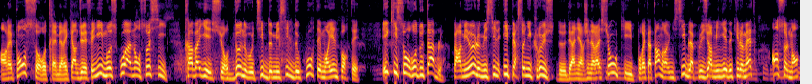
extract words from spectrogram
En réponse au retrait américain du FNI, Moscou annonce aussi travailler sur deux nouveaux types de missiles de courte et moyenne portée et qui sont redoutables. Parmi eux, le missile hypersonique russe de dernière génération qui pourrait atteindre une cible à plusieurs milliers de kilomètres en seulement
